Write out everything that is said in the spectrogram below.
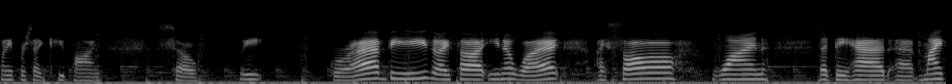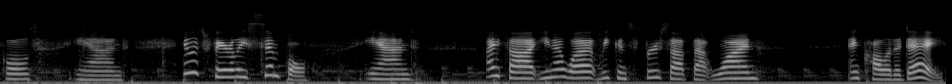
20% coupon. So, we grabbed these. I thought, you know what? I saw one that they had at Michael's and it was fairly simple. And I thought you know what? We can spruce up that one and call it a day.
